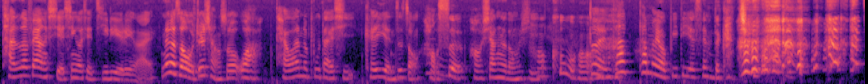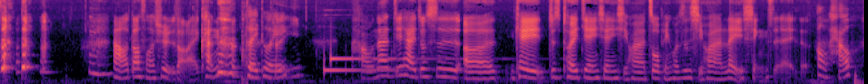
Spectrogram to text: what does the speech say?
谈了非常血腥而且激烈的恋爱，那个时候我就想说，哇，台湾的布袋戏可以演这种好色好香的东西，好酷哦！对他，他们有 BDSM 的感觉，真的。好，到时候去找来看，推 推。好，那接下来就是呃，你可以就是推荐一些你喜欢的作品或是喜欢的类型之类的。哦，好，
